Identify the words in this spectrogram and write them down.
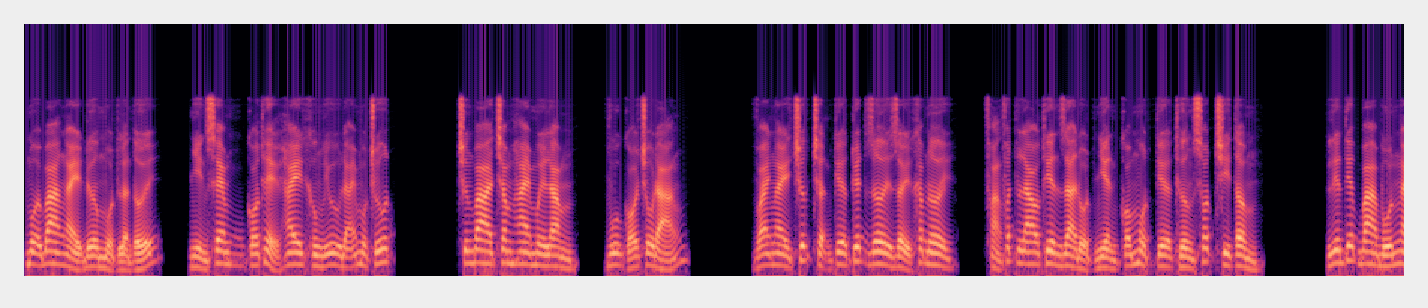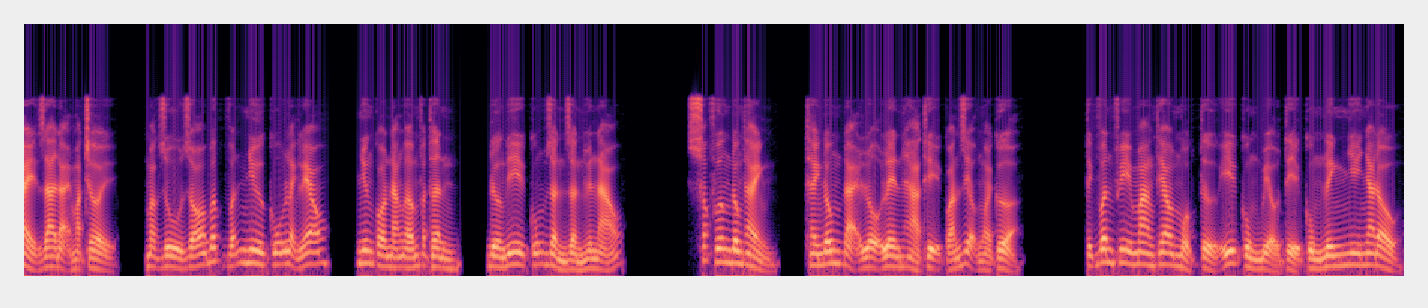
mỗi ba ngày đưa một lần tới, nhìn xem có thể hay không ưu đãi một chút. chương ba trăm hai mươi lăm, vụ có chỗ đáng. Vài ngày trước trận kia tuyết rơi dày khắp nơi, phảng phất lao thiên gia đột nhiên có một tia thương xót chi tâm. Liên tiếp 3-4 ngày ra đại mặt trời, mặc dù gió bấc vẫn như cũ lạnh lẽo, nhưng có nắng ấm phật thân, đường đi cũng dần dần huyên áo. Sóc phương Đông Thành, thành đông đại lộ lên hà thị quán rượu ngoài cửa. Tịch Vân Phi mang theo một tử y cùng biểu tỷ cùng Ninh Nhi nha đầu,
